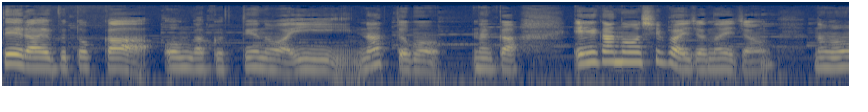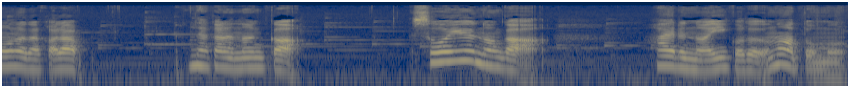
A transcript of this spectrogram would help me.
てライブとか音楽っていうのはいいなって思う。なんか映画のお芝居じゃないじゃん。生ものだから。だからなんかそういうのが入るのはいいことだなと思う。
